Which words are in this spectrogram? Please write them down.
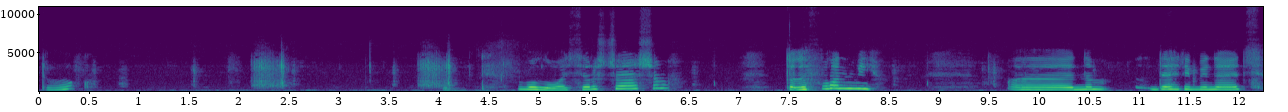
Так. Волосся розчешем. Телефон мій. Е, де грібінець?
